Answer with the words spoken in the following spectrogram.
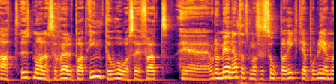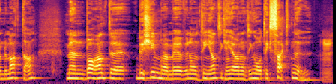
att utmana sig själv på att inte oroa sig för att... Eh, och då menar jag inte att man ska sopa riktiga problem under mattan. Men bara inte bekymra mig över någonting jag inte kan göra någonting åt exakt nu. Mm.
